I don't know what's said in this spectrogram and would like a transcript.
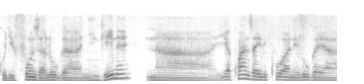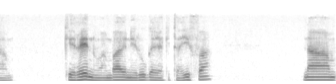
kujifunza lugha nyingine, na ya kwanza ilikuwa ni lugha ya Kireno ambayo ni lugha ya kitaifa, na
